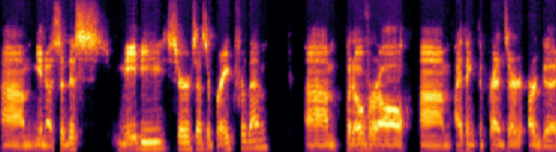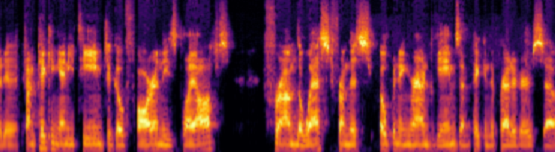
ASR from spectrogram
Um, you know, so this maybe serves as a break for them. Um, but overall, um, I think the Preds are, are good. If I'm picking any team to go far in these playoffs from the West, from this opening round of games, I'm picking the Predators. So,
